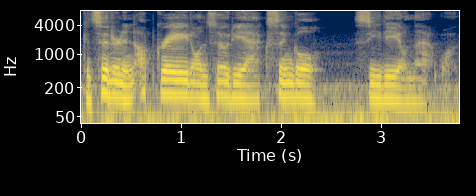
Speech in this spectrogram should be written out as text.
Considered an upgrade on Zodiac single CD on that one.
